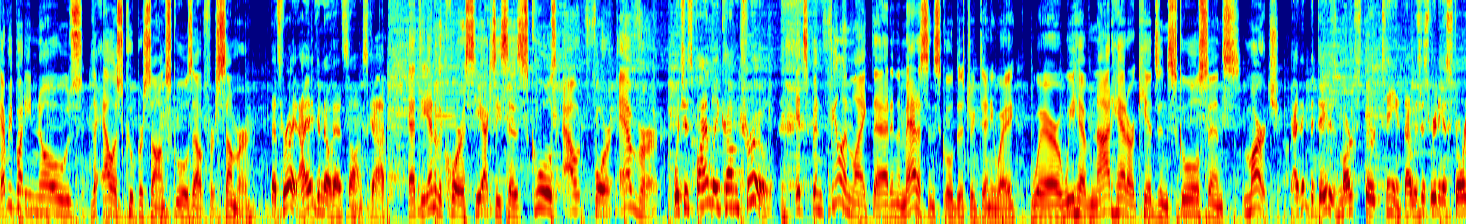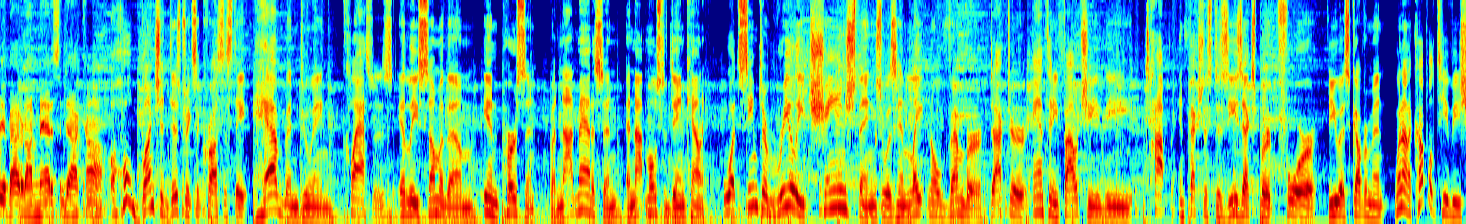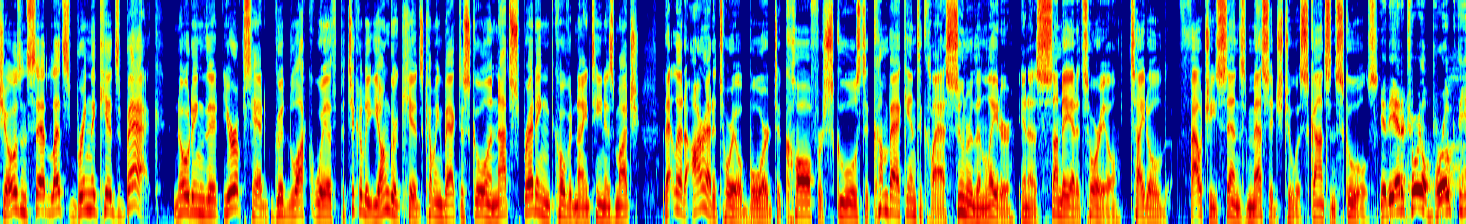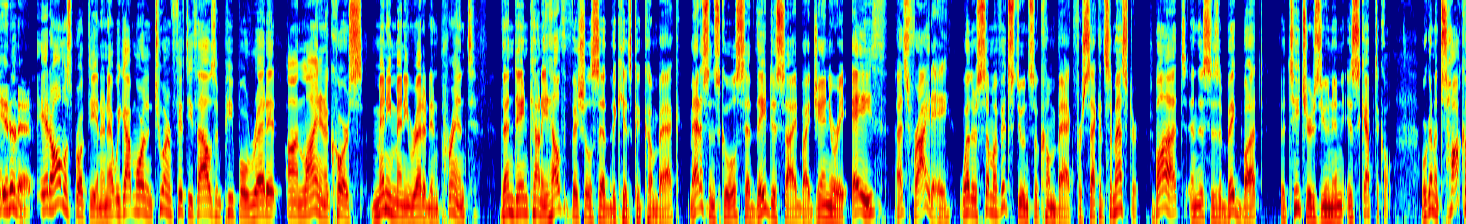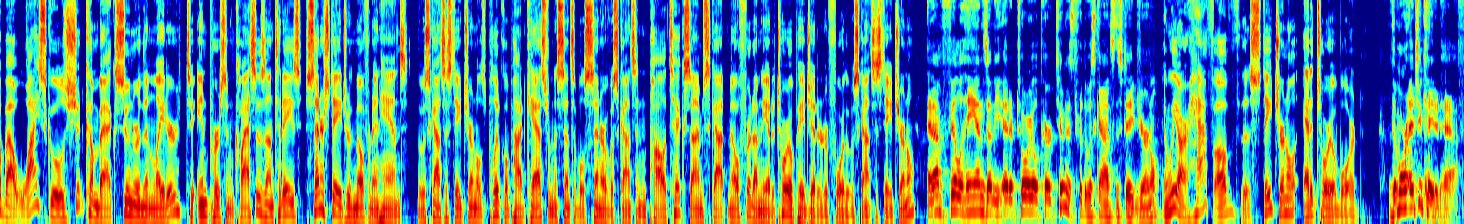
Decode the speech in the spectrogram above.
Everybody knows the Alice Cooper song, School's Out for Summer. That's right. I even know that song, Scott. At the end of the chorus, he actually says, School's out forever. Which has finally come true. it's been feeling like that in the Madison School District, anyway, where we have not had our kids in school since March. I think the date is March 13th. I was just reading a story about it on Madison.com. A whole bunch of districts across the state have been doing classes, at least some of them in person, but not Madison and not most of Dane County. What seemed to really change things was in late November, Dr. Anthony Fauci, the top infectious disease expert for the U.S. government, went on a couple TV shows and said, let's bring the kids back noting that Europe's had good luck with particularly younger kids coming back to school and not spreading COVID 19 as much. That led our editorial board to call for schools to come back into class sooner than later in a Sunday editorial titled Fauci Sends Message to Wisconsin Schools. Yeah, the editorial broke the internet. It almost broke the internet. We got more than 250,000 people read it online, and of course, many, many read it in print. Then Dane County health officials said the kids could come back. Madison schools said they'd decide by January 8th, that's Friday, whether some of its students will come back for second semester. But, and this is a big but, the teachers union is skeptical. We're going to talk about why schools should come back sooner than later to in person classes on today's Center Stage with Milfred and Hands, the Wisconsin State Journal's political podcast from the Sensible Center of Wisconsin Politics. I'm Scott Milfred. I'm the editorial page editor for the Wisconsin State Journal. And I'm Phil Hands. I'm the editorial cartoonist for the Wisconsin State Journal. And we are half of the State Journal editorial board. The more educated half.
